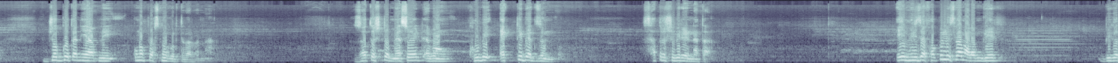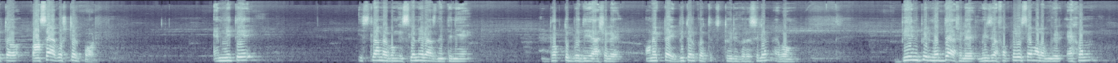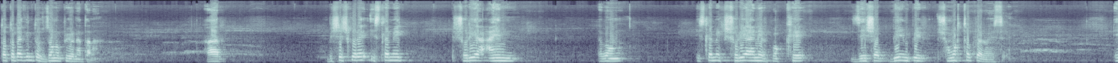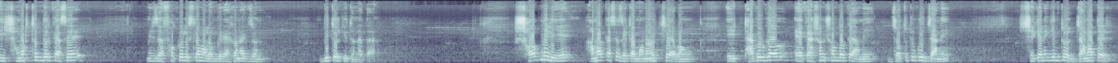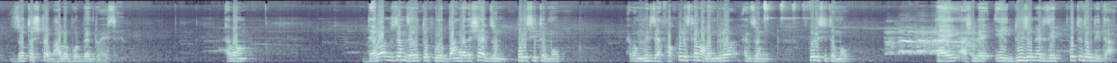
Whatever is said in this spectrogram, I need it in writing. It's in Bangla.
যোগ্যতা নিয়ে আপনি কোনো প্রশ্ন করতে পারবেন না। যথেষ্ট ম্যাচুয়েড এবং খুবই অ্যাক্টিভ একজন ছাত্র শিবিরের নেতা। এই মির্জা ফখরুল ইসলাম আলমগীর বিগত পাঁচই আগস্টের পর এমনিতে ইসলাম এবং ইসলামী রাজনীতি নিয়ে বক্তব্য দিয়ে আসলে অনেকটাই বিতর্ক তৈরি করেছিলেন এবং বিএনপির মধ্যে আসলে মির্জা ফখরুল ইসলাম আলমগীর এখন ততটা কিন্তু জনপ্রিয় নেতা না। আর বিশেষ করে ইসলামিক শরিয়া আইন এবং ইসলামিক শরিয়া আইনের পক্ষে যেসব বিএনপির সমর্থকরা রয়েছে, এই সমর্থকদের কাছে মির্জা ফখরুল ইসলাম আলমগীর এখন একজন বিতর্কিত নেতা। সব মিলিয়ে আমার কাছে যেটা মনে হচ্ছে এবং এই ঠাকুরগাঁও এক আসন সম্পর্কে আমি যতটুকু জানি, সেখানে কিন্তু জামাতের যথেষ্ট ভালো ভোট ব্যাংক রয়েছে। এবং দেলোয়ার হোসেন যেহেতু পুরো বাংলাদেশে একজন পরিচিত মুখ এবং মির্জা ফখরুল ইসলাম আলমগীরও একজন পরিচিত মুখ, তাই আসলে এই দুইজনের যে প্রতিদ্বন্দ্বিতা,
